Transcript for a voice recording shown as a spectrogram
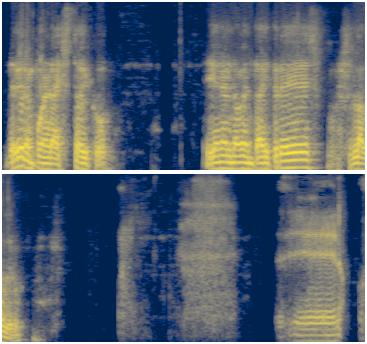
debieron poner a Stoico. Y en el 93, pues Laudrup. Eh, no,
